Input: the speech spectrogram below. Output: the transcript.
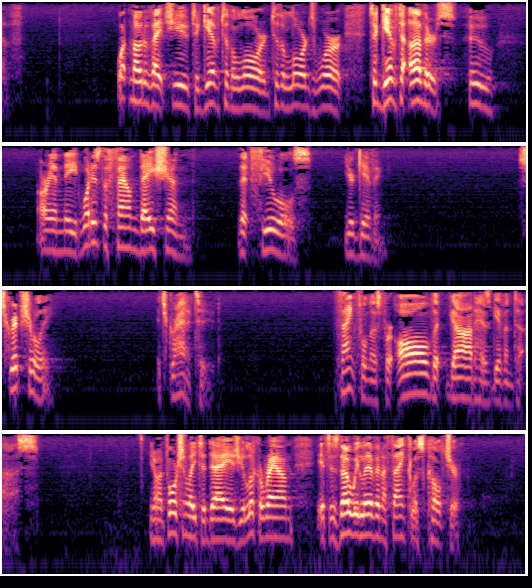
What motivates you to give to the Lord, to the Lord's work, to give to others who are in need? What is the foundation that fuels your giving? Scripturally, it's gratitude. Thankfulness for all that God has given to us. You know, unfortunately today, as you look around, it's as though we live in a thankless culture.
